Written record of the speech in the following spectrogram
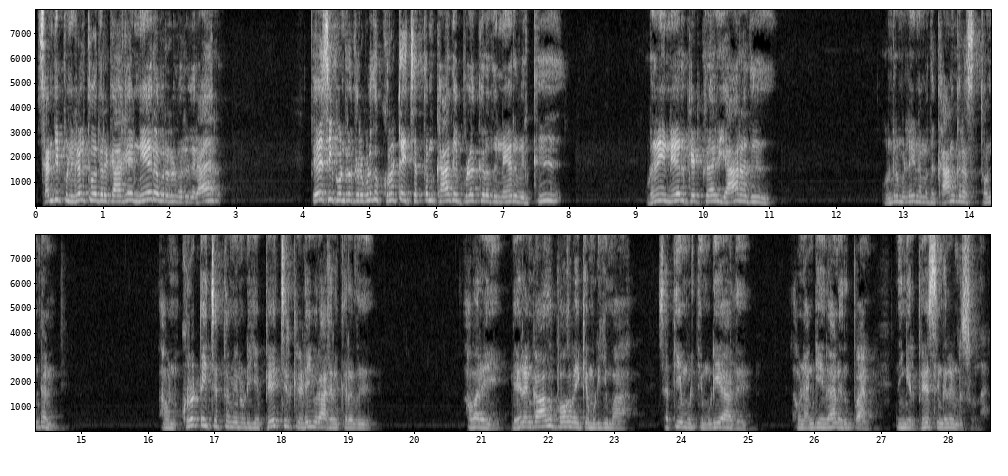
சந்திப்பு நிகழ்த்துவதற்காக நேர் அவர்கள் வருகிறார். பேசிக் கொண்டிருக்கிற பொழுது குரட்டை சத்தம் காதை பிளக்கிறது நேருவிற்கு. உடனே நேரு கேட்கிறார் யார் அது? ஒன்றுமில்லை நமது காங்கிரஸ் தொண்டன். அவன் குரட்டை சத்தம் என்னுடைய பேச்சிற்கு இடையூறாக இருக்கிறது. அவரை வேறெங்காவது போக வைக்க முடியுமா? சத்தியமூர்த்தி முடியாது. அவன் அங்கேதான் இருப்பான். நீங்கள் பேசுங்கள் என்று சொன்னார்.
